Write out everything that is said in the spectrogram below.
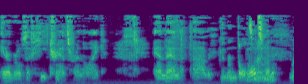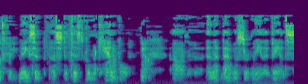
integrals of heat transfer and the like. And then um, And then Boltzmann, Boltzmann makes it a statistical mechanical, yeah. uh, and that that was certainly an advance.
